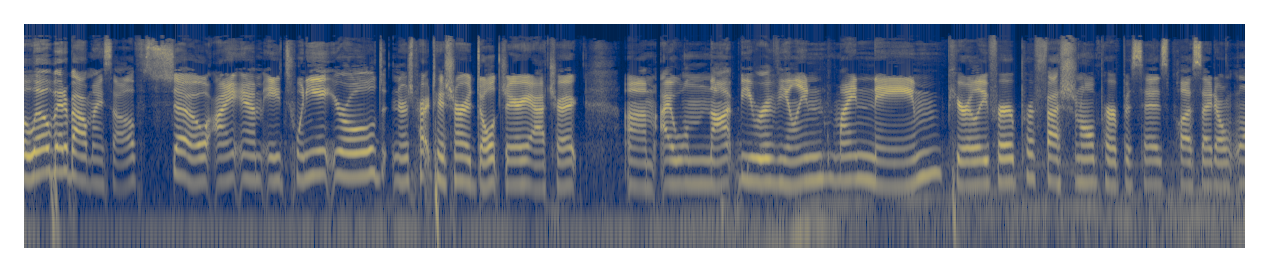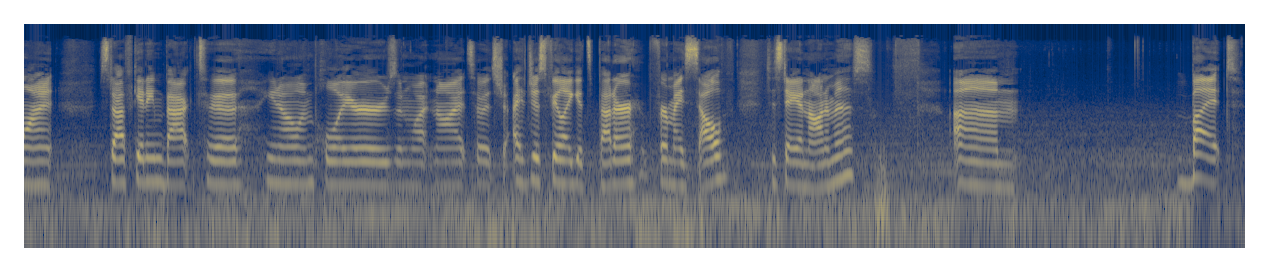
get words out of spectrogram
a little bit about myself. So, I am a 28 year old nurse practitioner, adult geriatric. Um, I will not be revealing my name purely for professional purposes. Plus, I don't want stuff getting back to you know employers and whatnot. So it's I just feel like it's better for myself to stay anonymous. Um, but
